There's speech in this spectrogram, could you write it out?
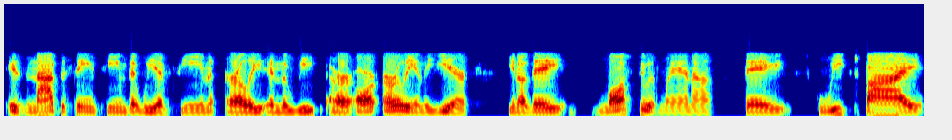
is not the same team that we have seen early in the week or, or early in the year. You know, they lost to Atlanta. They squeaked by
